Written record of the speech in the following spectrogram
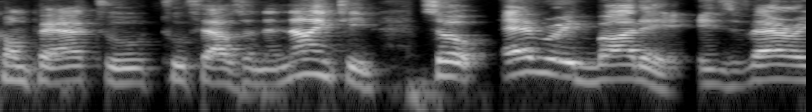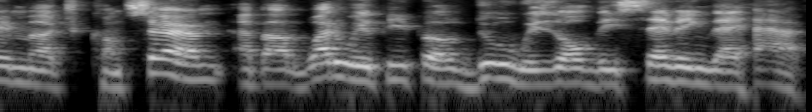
compared to 2019. So everybody is very much concerned about what will people do with all this saving they have.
